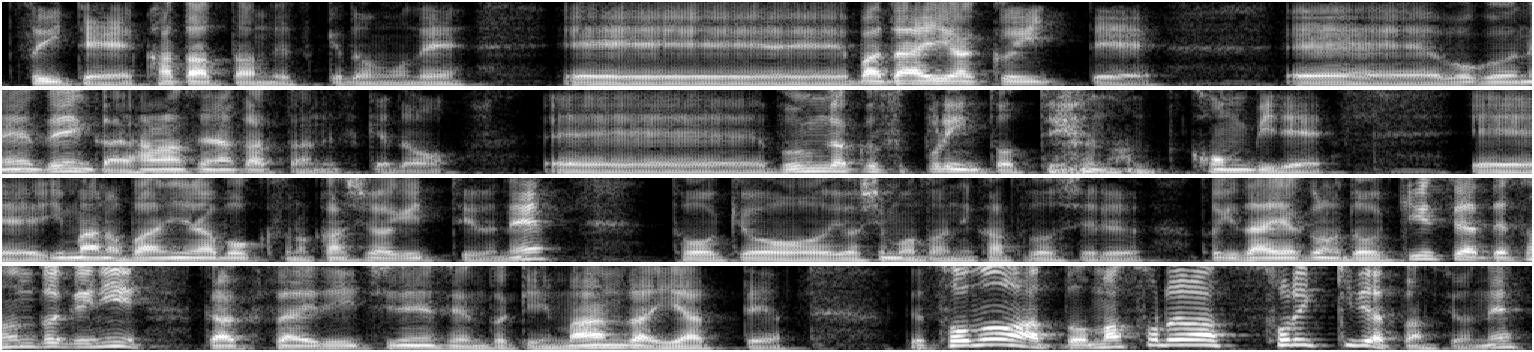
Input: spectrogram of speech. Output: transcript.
ついて語ったんですけどもね、えー、まあ、大学行って、えー、僕ね、前回話せなかったんですけど、えー、文学スプリントっていうのコンビで、えー、今のバニラボックスの柏木っていうね、東京吉本に活動してる時大学の同級生やって、その時に学祭で1年生の時に漫才やって、で、その後、まあ、それはそれっきりだったんですよね。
